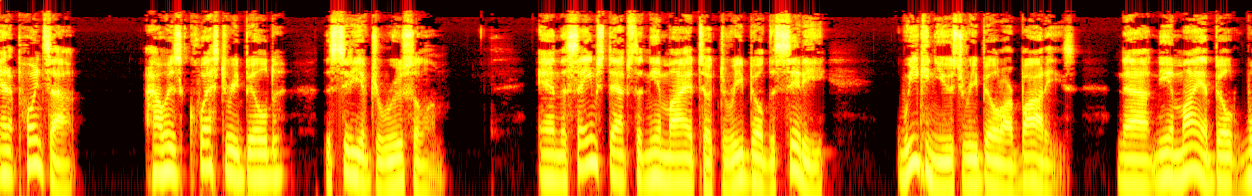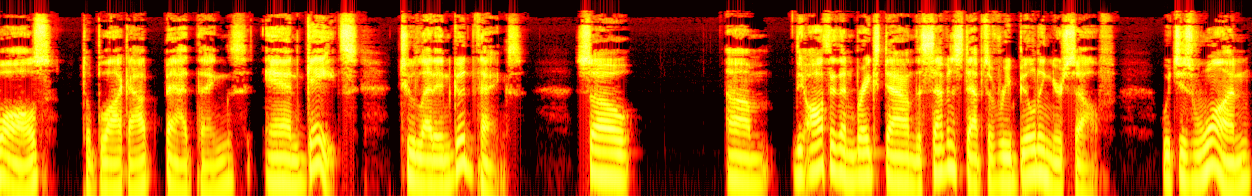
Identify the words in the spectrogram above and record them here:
and it points out how his quest to rebuild the city of Jerusalem and the same steps that Nehemiah took to rebuild the city, we can use to rebuild our bodies. Now, Nehemiah built walls to block out bad things and gates to let in good things. So, um, the author then breaks down the seven steps of rebuilding yourself, which is one,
